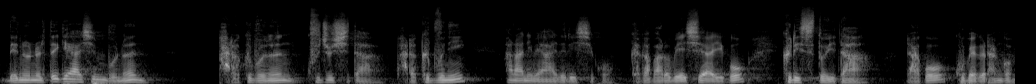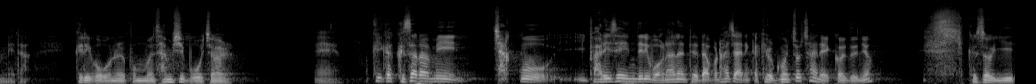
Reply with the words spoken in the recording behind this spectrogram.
내 눈을 뜨게 하신 분은 바로 그분은 구주시다. 바로 그분이 하나님의 아들이시고 그가 바로 메시아이고 그리스도이다라고 고백을 한 겁니다. 그리고 오늘 본문 35절. 예, 그러니까 그 사람이 자꾸 이 바리새인들이 원하는 대답을 하지 않으니까 결국은 쫓아냈거든요. 그래서 이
